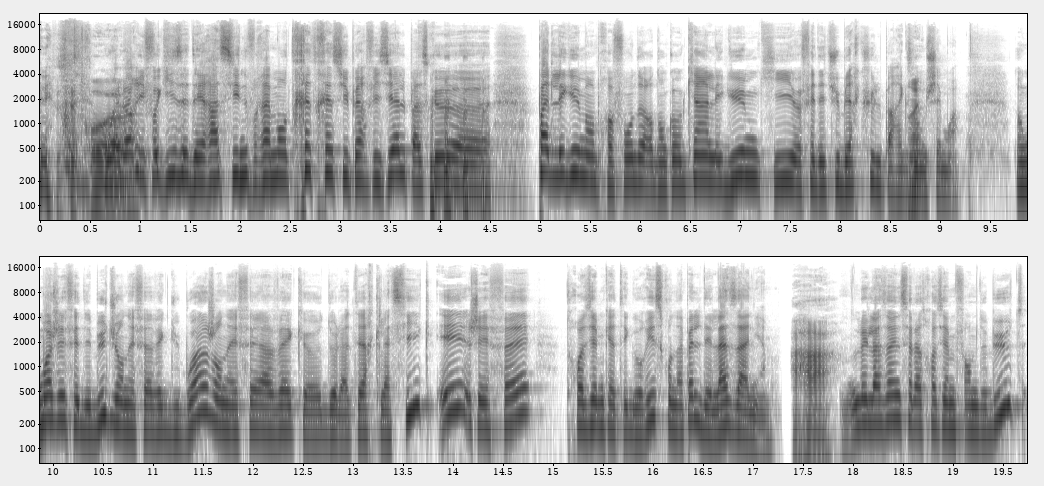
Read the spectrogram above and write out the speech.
trop, Ou alors euh, il faut qu'ils aient des racines vraiment très très superficielles parce que euh, pas de légumes en profondeur, donc aucun légume qui euh, fait des tubercules par exemple chez moi. Donc moi j'ai fait des buts, j'en ai fait avec du bois, j'en ai fait avec de la terre classique et j'ai fait Troisième catégorie, ce qu'on appelle des lasagnes. Ah. Les lasagnes, c'est la troisième forme de but.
